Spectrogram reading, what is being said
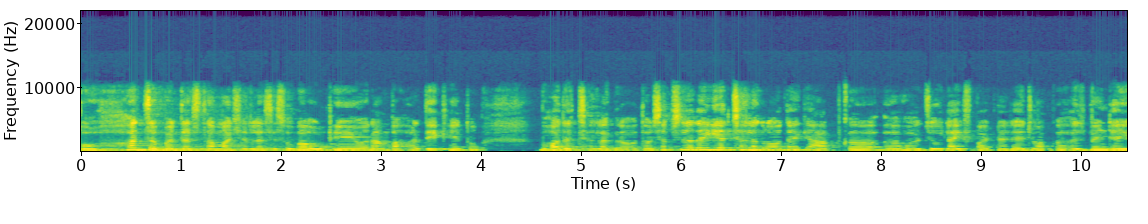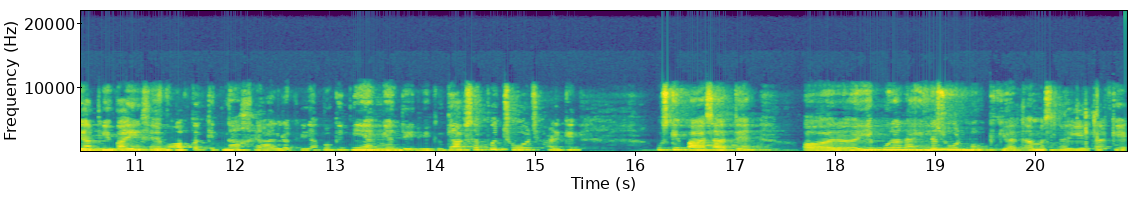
बहुत ज़बरदस्त था, माशाल्लाह से। सुबह उठें और आप बाहर देखें तो बहुत अच्छा लग रहा होता है। और सबसे ज़्यादा ये अच्छा लग रहा होता है कि आपका जो लाइफ पार्टनर है, जो आपका हस्बैंड है या आपकी वाइफ है, वो आपका कितना ख्याल रख रही है आपको कितनी अहमियत दे रही है। क्योंकि आप सब कुछ छोड़ छाड़ के उसके पास आते हैं और ये पूरा राहिल ने सूट बुक किया था। मसला ये था कि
